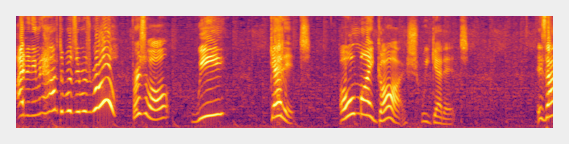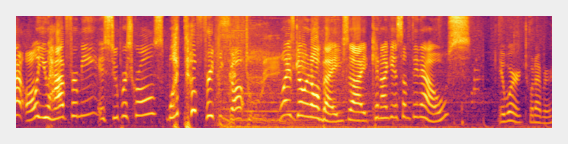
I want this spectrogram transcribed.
I didn't even have to put Super Skrull. First of all, we get it. Oh my gosh, we get it. Is that all you have for me? Is Super Skrulls? What the freaking god? What is going on, babes? Like, can I get something else? It worked, whatever.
